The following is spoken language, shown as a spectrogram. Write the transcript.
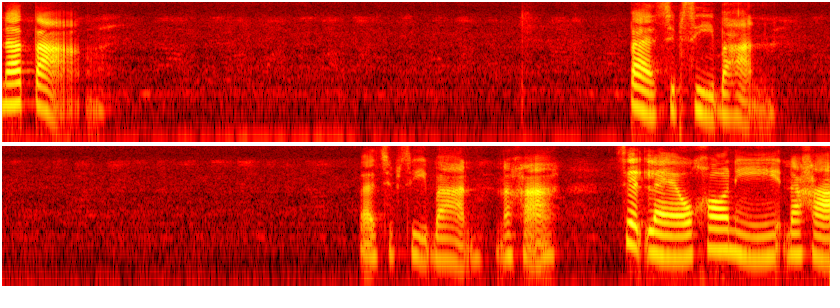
หน้าต่าง 84 บาท 84 บาท นะคะ เสร็จแล้วข้อนี้นะคะ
